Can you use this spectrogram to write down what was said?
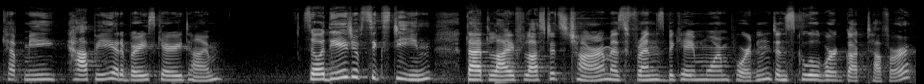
Kept me happy at a very scary time. So at the age of 16, that life lost its charm as friends became more important and schoolwork got tougher.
